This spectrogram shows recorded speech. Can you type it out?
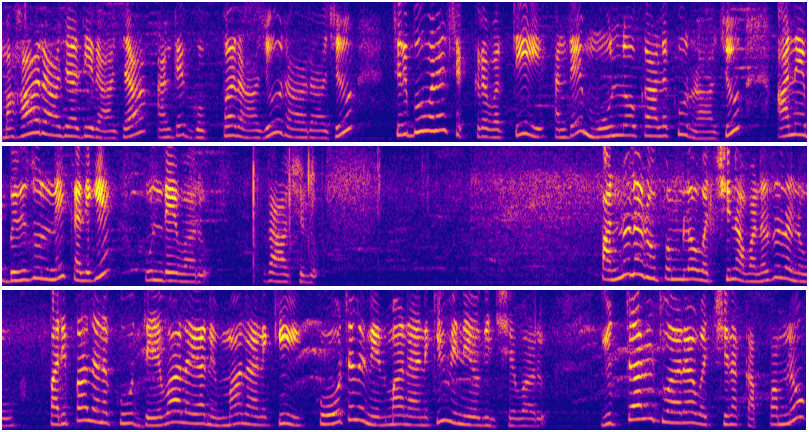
మహారాజాది రాజా అంటే గొప్ప రాజు రారాజు త్రిభువన చక్రవర్తి అంటే మూల్లోకాలకు రాజు అనే బిరుదుల్ని కలిగి ఉండేవారు రాజులు. పన్నుల రూపంలో వచ్చిన వనరులను పరిపాలనకు దేవాలయ నిర్మాణానికి కోటల నిర్మాణానికి వినియోగించేవారు. యుద్ధాల ద్వారా వచ్చిన కప్పంను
